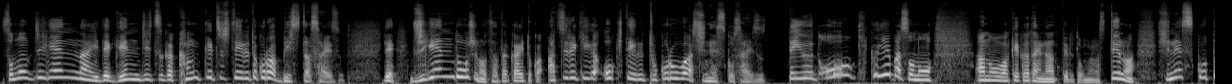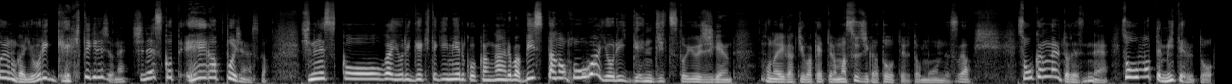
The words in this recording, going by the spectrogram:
その次元内で現実が完結しているところはビスタサイズ。で次元同士の戦いとか圧力が起きているところはシネスコサイズっていう大きく言えばそのあの分け方になってると思います。っていうのはシネスコというのがより劇的ですよね。シネスコって映画っぽいじゃないですか。シネスコがより劇的に見えることを考えればビスタの方はより現実という次元。この描き分けっていうのはまあ筋が通ってると思うんですがそう考えるとですねそう思って見てると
